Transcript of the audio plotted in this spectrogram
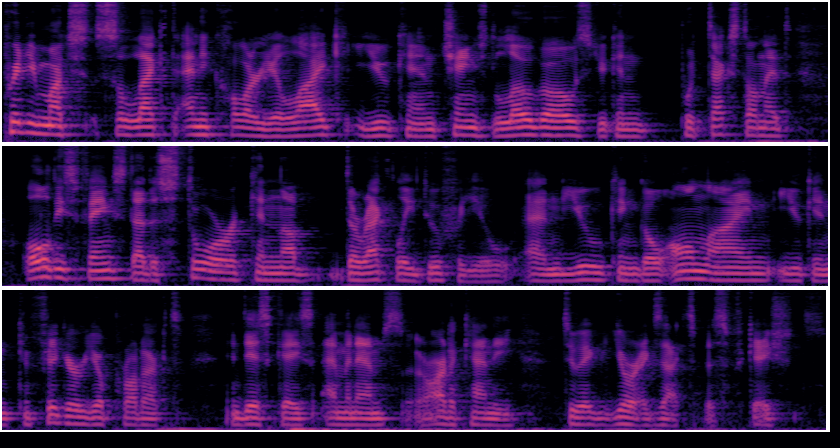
pretty much select any color you like. You can change the logos, you can put text on it, all these things that a store cannot directly do for you. And you can go online, you can configure your product, in this case M&Ms or other candy, to your exact specifications.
